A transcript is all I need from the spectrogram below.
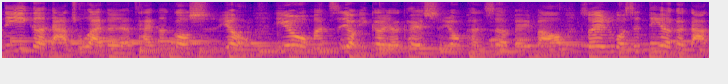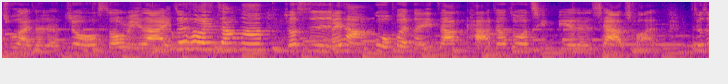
第一个打出来的人才能够使用，因为我们只有一个人可以使用喷射背包，所以如果是第二个打出来的人就 sorry 来。最后一张呢，就是非常过分的一张卡，叫做请别人下船。就是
